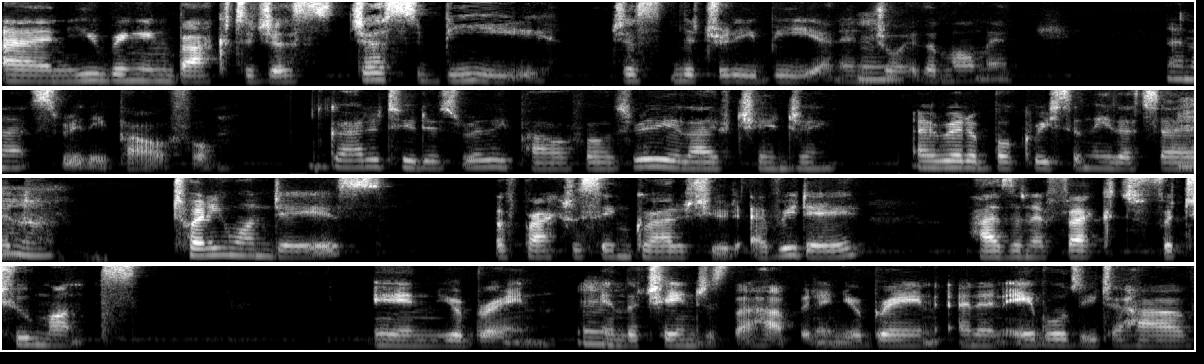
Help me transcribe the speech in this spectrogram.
and you bringing back to just just be just literally be and mm. enjoy mm. the moment and that's really powerful gratitude is really powerful it's really life changing i read a book recently that said yeah. 21 days of practicing gratitude every day has an effect for two months in your brain, mm. in the changes that happen in your brain, and enables you to have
